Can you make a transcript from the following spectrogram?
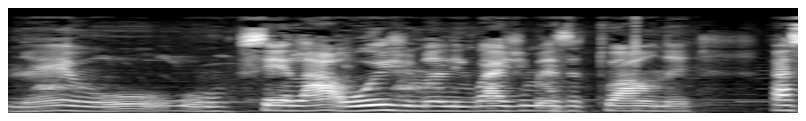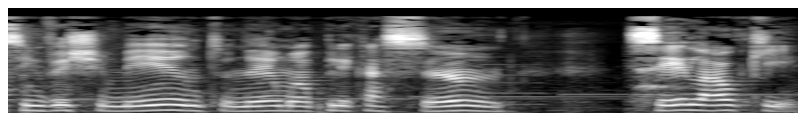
né, ou, ou sei lá, hoje uma linguagem mais atual, né, faça investimento, né, uma aplicação, sei lá o que.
